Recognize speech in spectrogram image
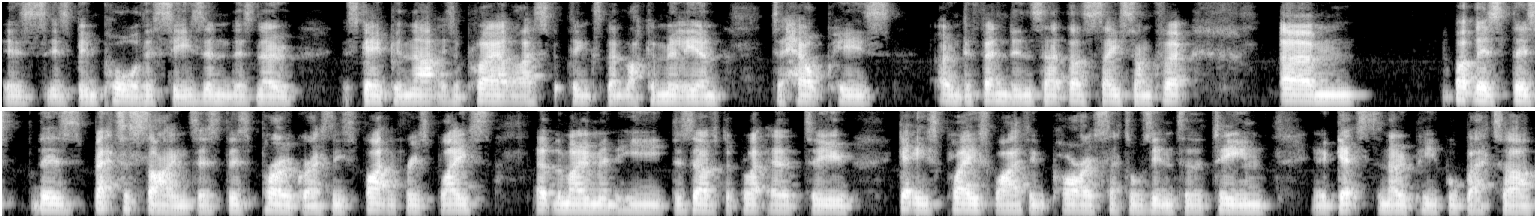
is has been poor this season. There's no escaping that. He's a player that I think spent like a million to help his own defending. So that does say something. Um, but there's there's there's better signs. There's there's progress. he's fighting for his place at the moment. He deserves to play uh, to get his place. Why I think Porro settles into the team, you know, gets to know people better,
